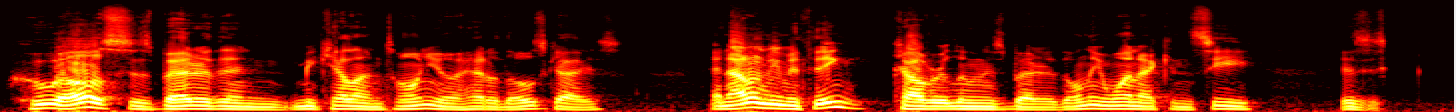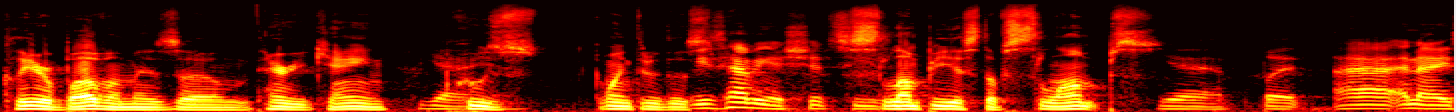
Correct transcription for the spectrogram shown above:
who else is better than Michail Antonio ahead of those guys? And I don't even think Calvert Lewin is better. The only one I can see is clear above him is um, Harry Kane, Yeah, who's going through this he's having a shit season. slumpiest of slumps. Yeah, but and I and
